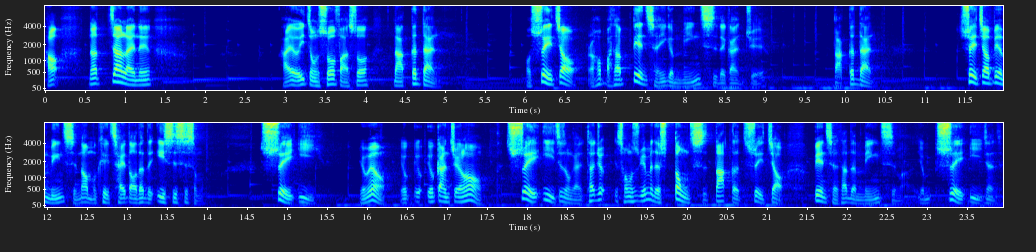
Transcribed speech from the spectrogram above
好，那再来呢？还有一种说法说打个蛋，我，睡觉，然后把它变成一个名词的感觉，打个蛋，睡觉变名词，那我们可以猜到它的意思是什么？睡意有没有？有有有感觉哦？睡意这种感觉，它就从原本的动词 “dak” 睡觉变成它的名词嘛，有睡意这样子。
